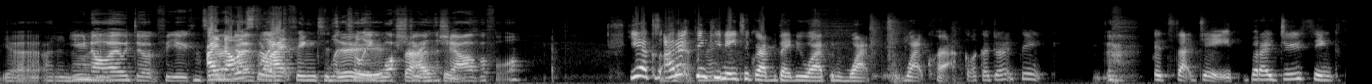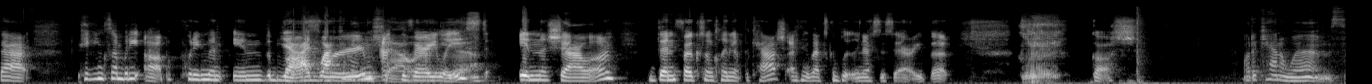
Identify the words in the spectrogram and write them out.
Yeah, I don't know. You know, I would do it for you. I know it's I've, the like, right thing to literally do. Literally washed you in I the think... shower before. Yeah, because I don't think you need to grab the baby wipe and wipe wipe crack. Like I don't think it's that deep. But I do think that picking somebody up, putting them in the yeah, bathroom the at the very least, yeah. in the shower, then focus on cleaning up the couch. I think that's completely necessary. But gosh, what a can of worms!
